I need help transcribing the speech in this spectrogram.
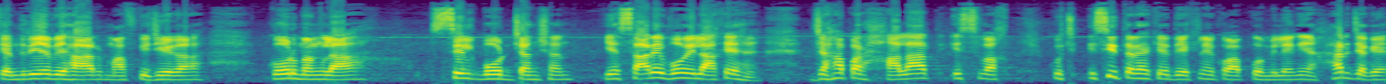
केंद्रीय विहार, माफ़ कीजिएगा, कोरमंगला सिल्क बोर्ड जंक्शन ये सारे वो इलाके हैं जहाँ पर हालात इस वक्त कुछ इसी तरह के देखने को आपको मिलेंगे। हर जगह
